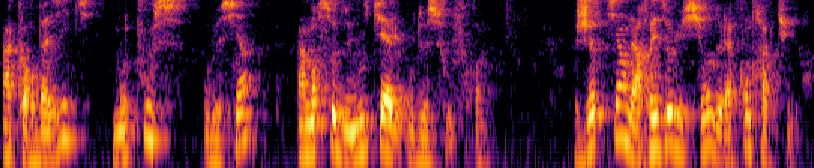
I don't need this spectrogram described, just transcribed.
un corps basique, mon pouce ou le sien, un morceau de nickel ou de soufre, j'obtiens la résolution de la contracture.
